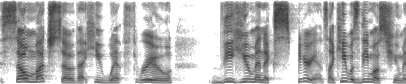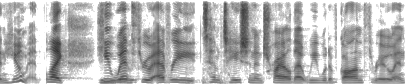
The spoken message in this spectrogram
so much so that he went through the human experience. Like he was the most human human. Like he mm-hmm. went through every temptation and trial that we would have gone through and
